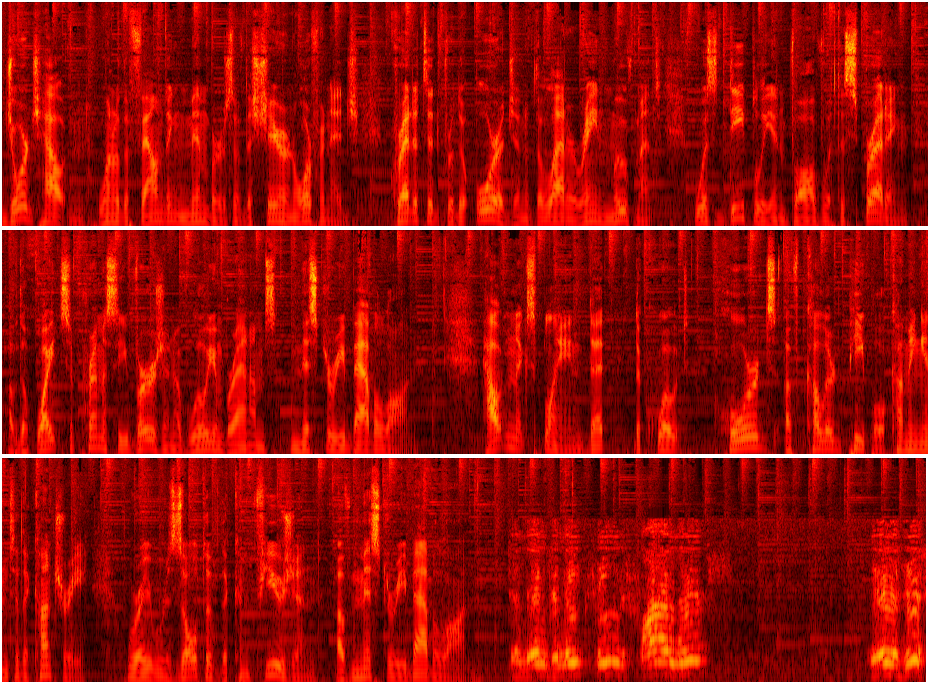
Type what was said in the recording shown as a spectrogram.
George Hawtin, one of the founding members of the Sharon Orphanage, credited for the origin of the Latter Rain movement, was deeply involved with the spreading of the white supremacy version of William Branham's Mystery Babylon. Hawtin explained that the quote, hordes of colored people coming into the country were a result of the confusion of Mystery Babylon. And then to make things far worse, there's this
